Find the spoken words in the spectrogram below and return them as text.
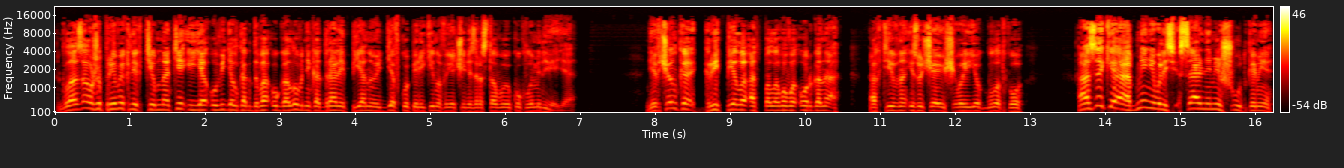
Глаза уже привыкли к темноте, и я увидел, как два уголовника драли пьяную девку, перекинув ее через ростовую куклу медведя. Девчонка крепела от полового органа, активно изучающего ее глотку, а зэки обменивались сальными шутками,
